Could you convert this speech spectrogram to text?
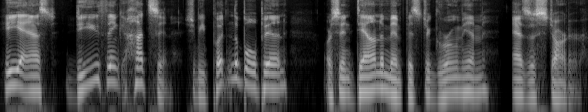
He asked, Do you think Hudson should be put in the bullpen or sent down to Memphis to groom him as a starter?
